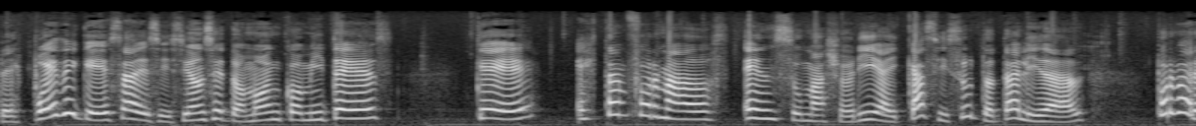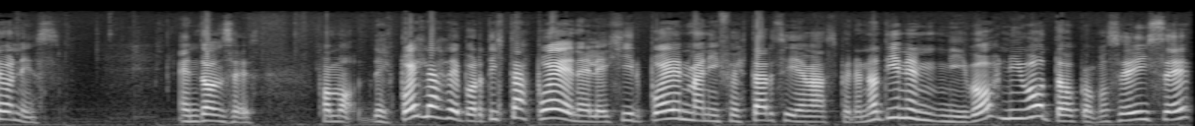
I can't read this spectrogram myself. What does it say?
Después de que esa decisión se tomó en comités que están formados en su mayoría y casi su totalidad por varones. Entonces, como después las deportistas pueden elegir, pueden manifestarse y demás, pero no tienen ni voz ni voto, como se dice,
